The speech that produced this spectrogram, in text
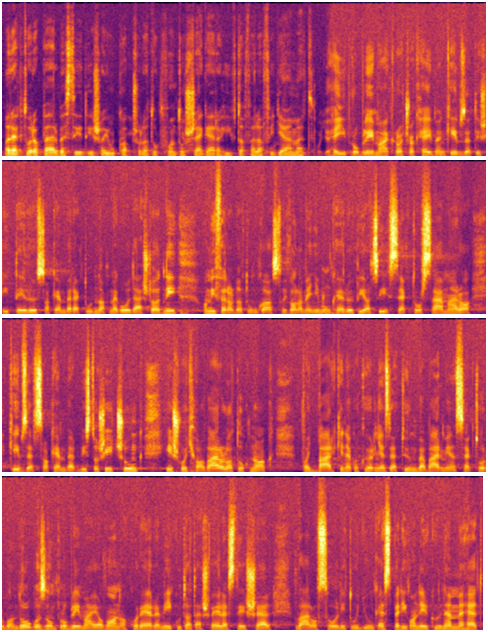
A rektor a párbeszéd és a jó kapcsolatok fontosságára hívta fel a figyelmet. Hogy a helyi problémákra csak helyben képzett és itt élő szakemberek tudnak megoldást adni. A mi feladatunk az, hogy valamennyi munkaerőpiaci szektor számára számára képzett szakembert biztosítsunk, és hogyha a vállalatoknak vagy bárkinek a környezetünkben, bármilyen szektorban dolgozom, problémája van, akkor erre még kutatásfejlesztéssel válaszolni tudjunk. Ez pedig anélkül nem mehet,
